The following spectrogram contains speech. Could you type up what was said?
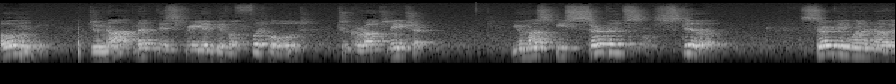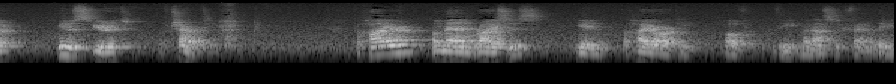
Only do not let this freedom give a foothold to corrupt nature. You must be servants still, serving one another in a spirit of charity. The higher a man rises in the hierarchy of the monastic family,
